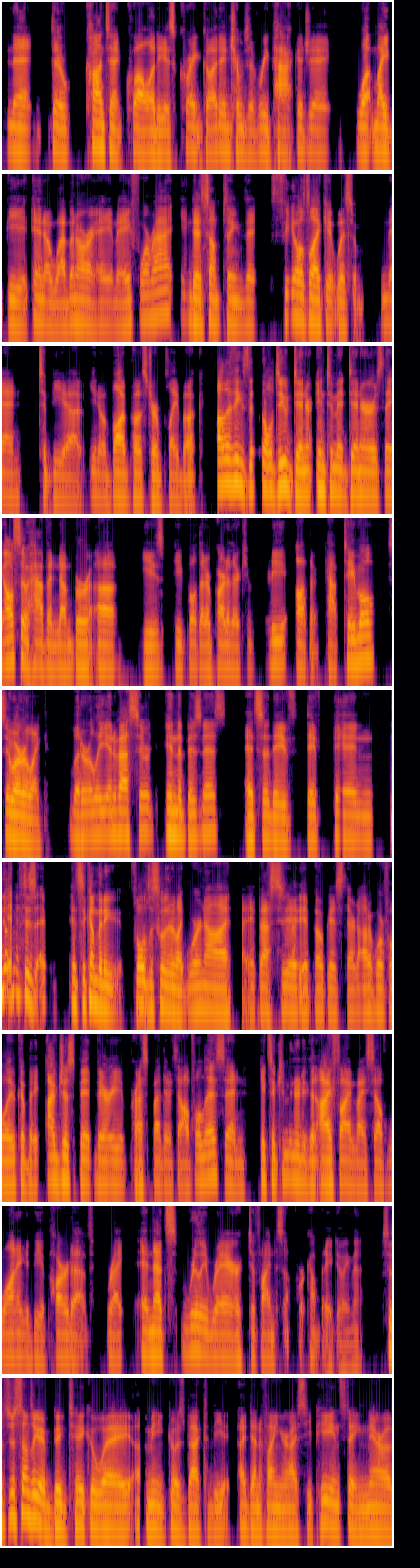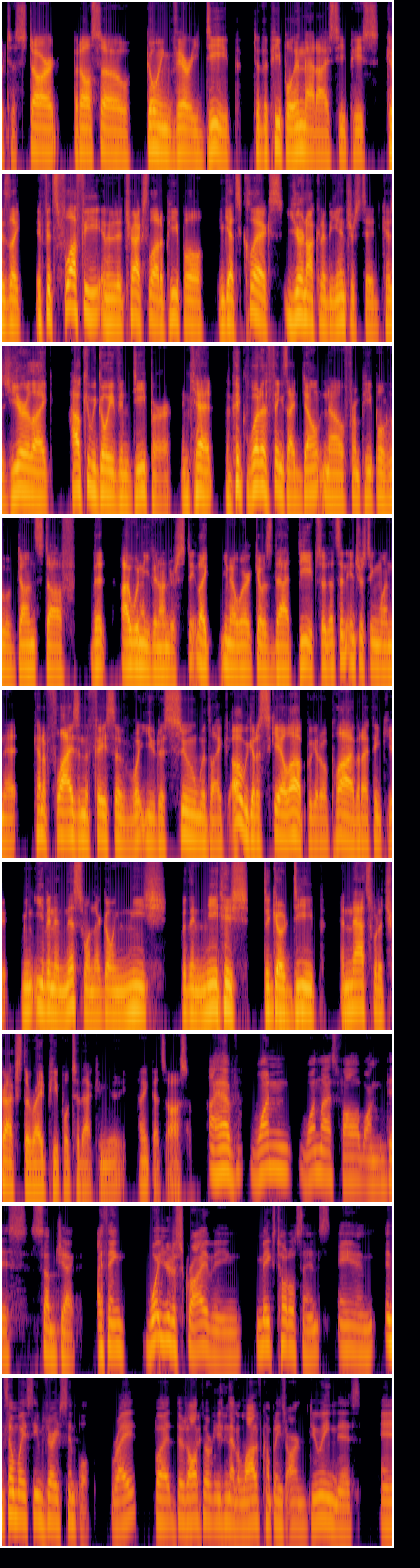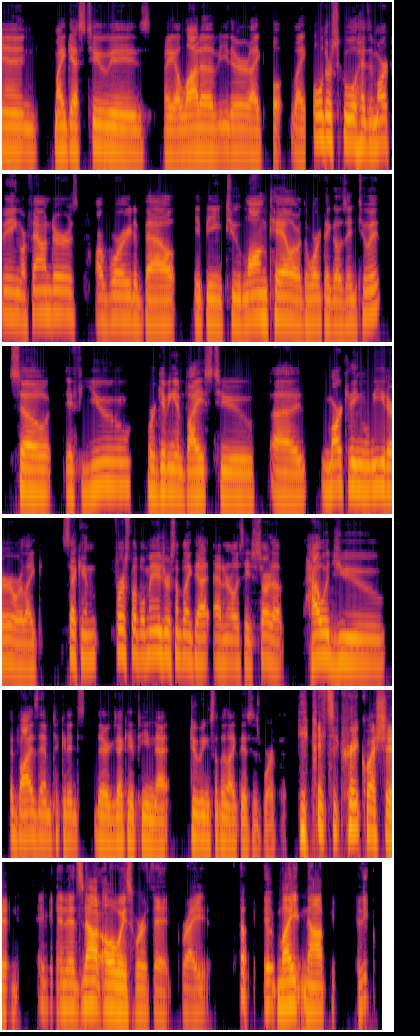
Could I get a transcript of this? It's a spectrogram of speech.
And then their content quality is quite good in terms of repackaging what might be in a webinar AMA format into something that feels like it was meant to be a you know blog post or playbook. Other things that they'll do dinner intimate dinners. They also have a number of these people that are part of their community on their cap table. So are like literally invested in the business. And so they've they've been it's, it's a company full mm-hmm. disclosure, like we're not invested in Pocus. They're not a portfolio company. I've just been very impressed by their thoughtfulness and it's a community that I find myself wanting to be a part of. Right. And that's really rare to find a software company doing that. So it just sounds like a big takeaway. Uh, I mean, it goes back to the identifying your ICP and staying narrow to start, but also going very deep to the people in that ICP. Because, like, if it's fluffy and it attracts a lot of people and gets clicks, you're not going to be interested because you're like, how can we go even deeper and get like what are the things I don't know from people who have done stuff that I wouldn't even understand, like, you know, where it goes that deep. So that's an interesting one that kind of flies in the face of what you'd assume with like, oh, we got to scale up, we got to apply. But I think you, I mean, even in this one, they're going niche within niche to go deep and that's what attracts the right people to that community i think that's awesome i have one one last follow-up on this subject i think what you're describing makes total sense and in some ways seems very simple right but there's also a reason that a lot of companies aren't doing this and my guess too is like a lot of either like like older school heads of marketing or founders are worried about it being too long tail or the work that goes into it so if you were giving advice to a marketing leader or like second, first level manager or something like that at an early stage startup, how would you advise them to convince their executive team that doing something like this is worth it? It's a great question. And it's not always worth it, right? Oh. It might not be.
